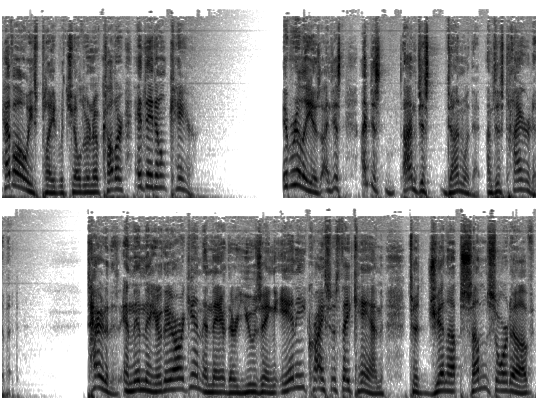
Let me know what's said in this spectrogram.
have always played with children of color and they don't care. It really is. I just, I'm just, I'm just done with it. I'm just tired of it tired of this. And then here they are again, and they're they're using any crisis they can to gin up some sort of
